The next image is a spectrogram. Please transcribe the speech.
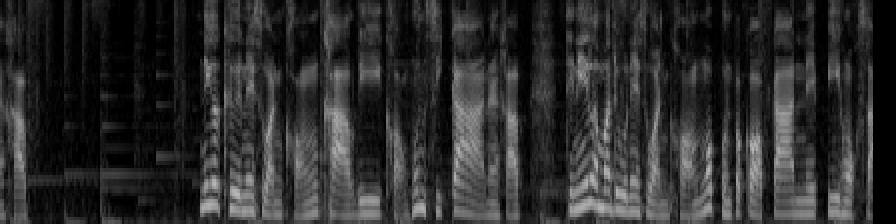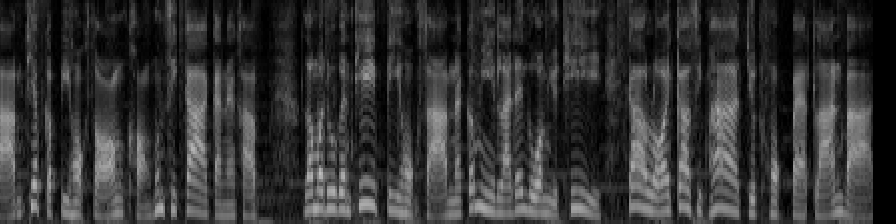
นะครับ นี่ก็คือในส่วนของข่าวดีของหุ้นซิก้านะครับ ทีนี้เรามาดูในส่วนของงบผลประกอบการในปี 63 เทียบกับปี 62 ของหุ้นซิก้ากันนะครับ เรามาดูกันที่ปี 63นะก็มีรายได้รวมอยู่ที่ 995.68 ล้านบาท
